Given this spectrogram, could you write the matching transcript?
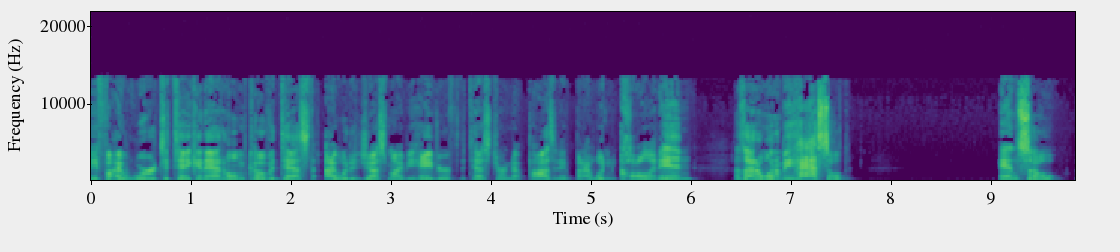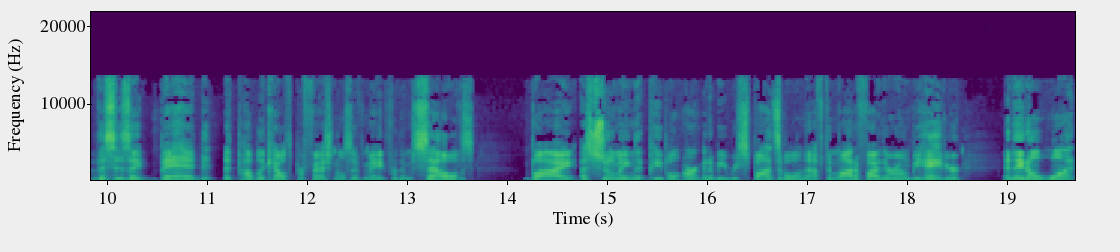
if I were to take an at home COVID test, I would adjust my behavior if the test turned up positive, but I wouldn't call it in because I don't want to be hassled. And so this is a bed that public health professionals have made for themselves by assuming that people aren't going to be responsible enough to modify their own behavior and they don't want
